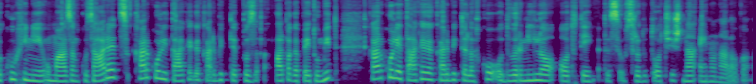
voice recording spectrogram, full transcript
v kuhinji umazan kozarec, karkoli takega, kar bi te, ali pa ga pet umit, karkoli je takega, kar bi te lahko odvrnilo od tega, da se osredotočiš na eno nalogo.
